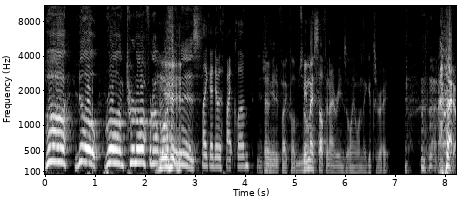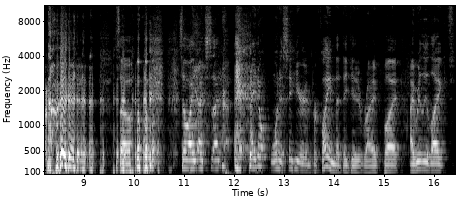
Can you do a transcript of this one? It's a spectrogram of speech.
"Ah, no, wrong, turn off. We're not watching this." Like I did with Fight Club. yeah, she hated Fight Club. So, Me, myself, and Irene's the only one that gets it right. I don't know. so, so I, I, just- I, I don't want to sit here and proclaim that they did it right, but I really liked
